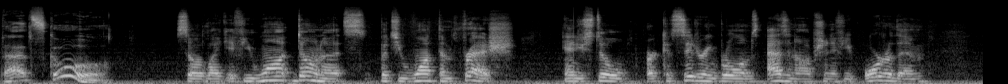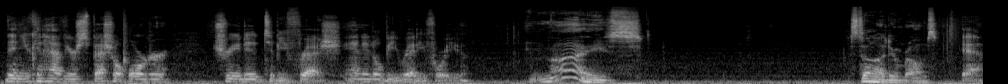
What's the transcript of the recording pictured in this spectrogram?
that's cool. So, like, if you want donuts, but you want them fresh, and you still are considering Broulim's as an option, if you order them, then you can have your special order treated to be fresh, and it'll be ready for you. Nice. Still not doing Broms. Yeah,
